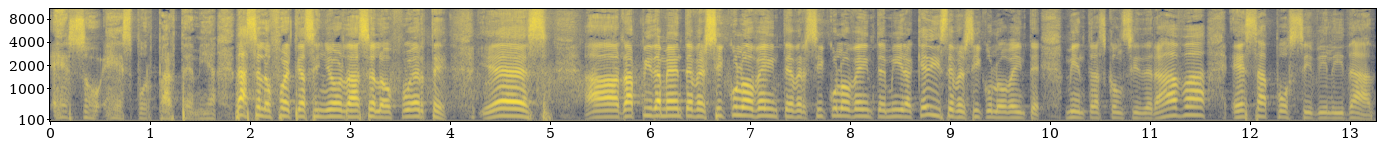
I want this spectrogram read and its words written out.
Eso es por parte mía. Dáselo fuerte al Señor, dáselo fuerte. Yes. Ah, rápidamente, versículo 20, versículo 20. Mira, ¿qué dice versículo 20? Mientras consideraba esa posibilidad,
